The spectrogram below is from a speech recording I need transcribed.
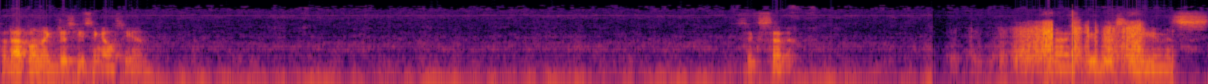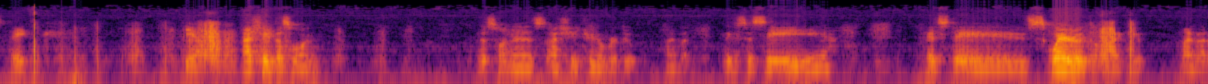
So that one, like just using LCM. Six, seven. And actually, there's a mistake. Yeah, actually, this one. This one is actually 3 over 2. My bad. Because it's the, it's the square root of my cube. My bad.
